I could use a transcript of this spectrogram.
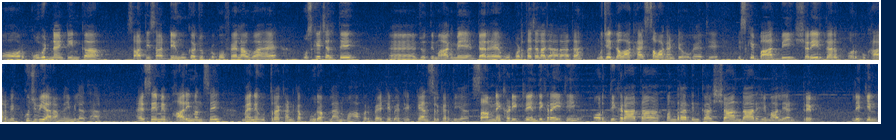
और कोविड 19 का, साथ ही साथ डेंगू का जो प्रकोप फैला हुआ है, उसके चलते जो दिमाग में डर है, वो बढ़ता चला जा रहा था। मुझे दवा खाए सवा घंटे हो गए थे। इसके बाद भी शरीर दर्द और बुखार में कुछ भी आराम नहीं मिला था। ऐसे में भारी मन से मैंने उत्तराखंड का पूरा प्लान वहाँ पर बैठे बैठे कैंसिल कर दिया। सामने खड़ी ट्रेन दिख रही थी और दिख रहा था पंद्रह दिन का शानदार हिमालयन ट्रिप। लेकिन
